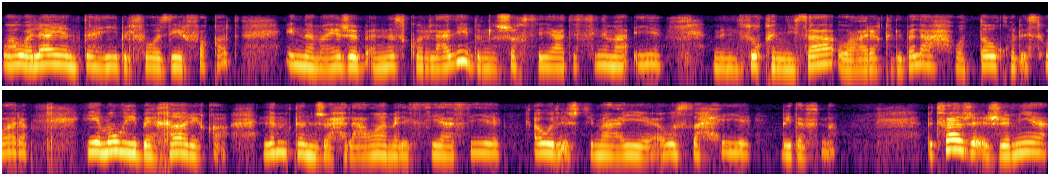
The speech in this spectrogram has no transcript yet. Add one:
وهو لا ينتهي بالفوازير فقط إنما يجب أن نذكر العديد من الشخصيات السينمائية من سوق النساء وعرق البلح والطوق والإسوارة هي موهبة خارقة لم تنجح العوامل السياسية أو الاجتماعية أو الصحية بدفنها بتفاجئ الجميع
